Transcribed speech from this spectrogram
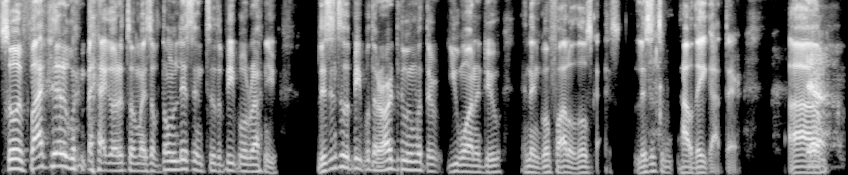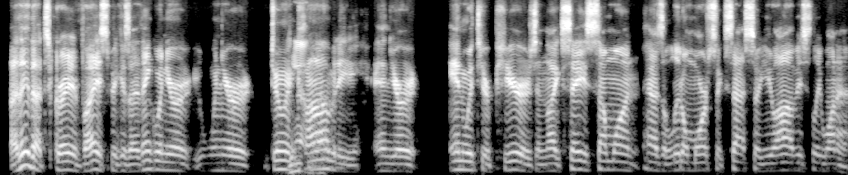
So if I could have went back, I would have told myself, don't listen to the people around you. Listen to the people that are doing what you want to do, and then go follow those guys. Listen to how they got there. Um, yeah, I think that's great advice because I think when you're when you're doing yeah, comedy and you're in with your peers, and like say someone has a little more success, so you obviously want to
